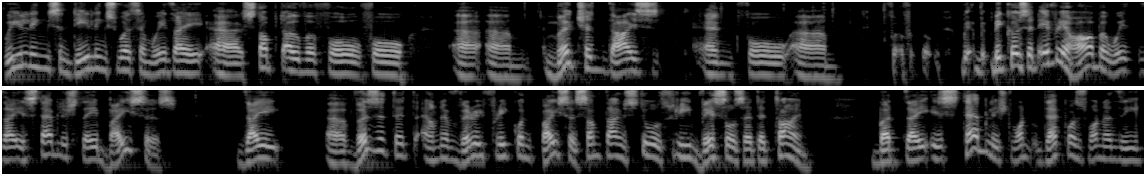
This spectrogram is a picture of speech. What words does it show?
wheelings and dealings with, and where they uh, stopped over for for uh, um, merchandise and for, um, for, for because at every harbour where they established their bases, they uh, visited on a very frequent basis, sometimes two or three vessels at a time. But they established one. That was one of the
